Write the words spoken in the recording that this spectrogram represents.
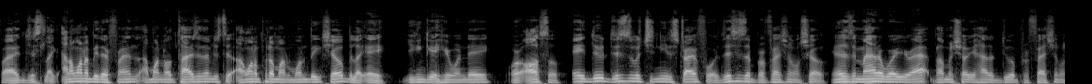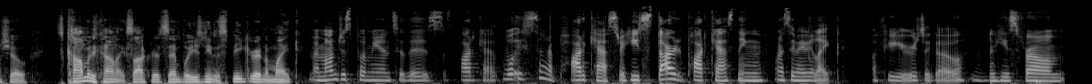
If I just like, I don't want to be their friends. I want no ties to them. Just to, I want to put them on one big show. Be like, hey, you can get here one day. Or also, hey, dude, this is what you need to strive for. This is a professional show. It doesn't matter where you're at, but I'm gonna show you how to do a professional show. It's comedy, kind of like soccer. It's simple. You just need a speaker and a mic. My mom just put me into this, this podcast. Well, he's not a podcaster. He started podcasting. I want to say maybe like a few years ago. Mm-hmm. And he's from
